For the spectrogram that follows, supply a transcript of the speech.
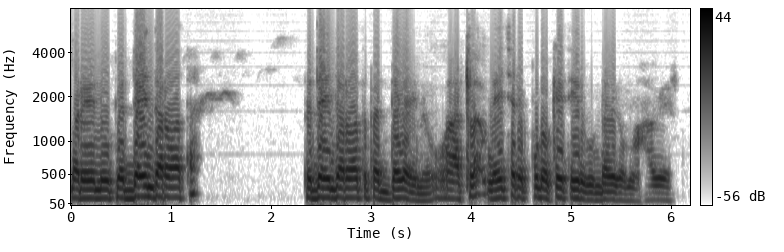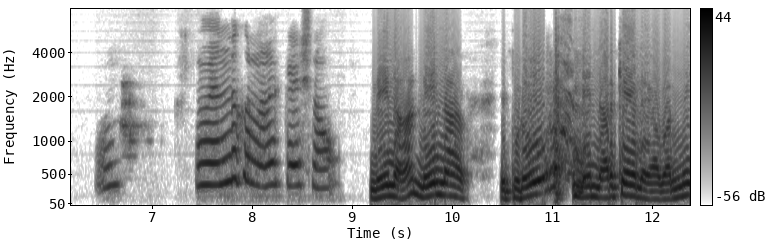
మరి నువ్వు పెద్ద అయిన తర్వాత? పెద్ద అయిన తర్వాత పెద్దగా అయినావు. అట్లా నేచర్ ఎప్పుడు ఒకే తీరుగా ఉండదు మహావీర్. నువ్వు ఎందుకు నరికేసినావు? నేనా? నేను ఇప్పుడు నేను నరికేయలే అవన్నీ.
